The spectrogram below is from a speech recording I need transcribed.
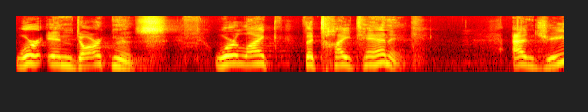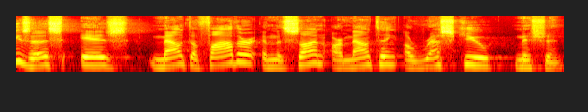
We're in darkness. We're like the Titanic. And Jesus is mount the Father and the Son are mounting a rescue mission.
